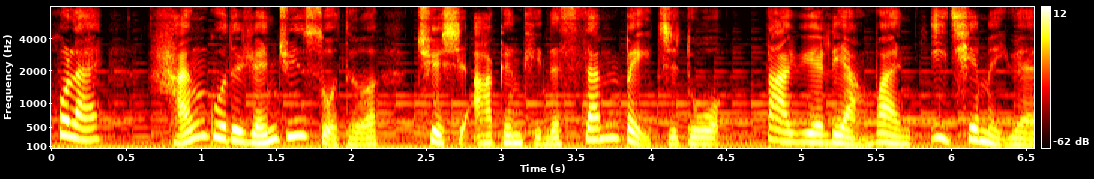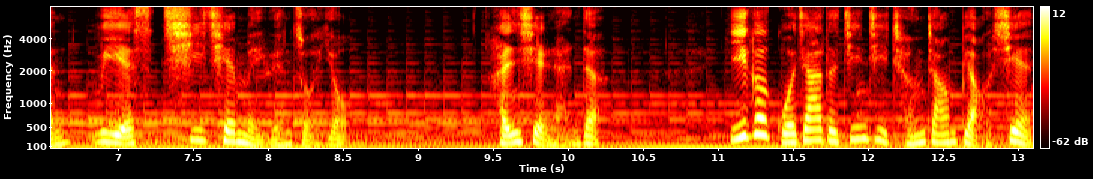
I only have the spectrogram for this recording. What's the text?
后来，韩国的人均所得却是阿根廷的三倍之多。大约两万一千美元 vs 七千美元左右。很显然的，一个国家的经济成长表现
